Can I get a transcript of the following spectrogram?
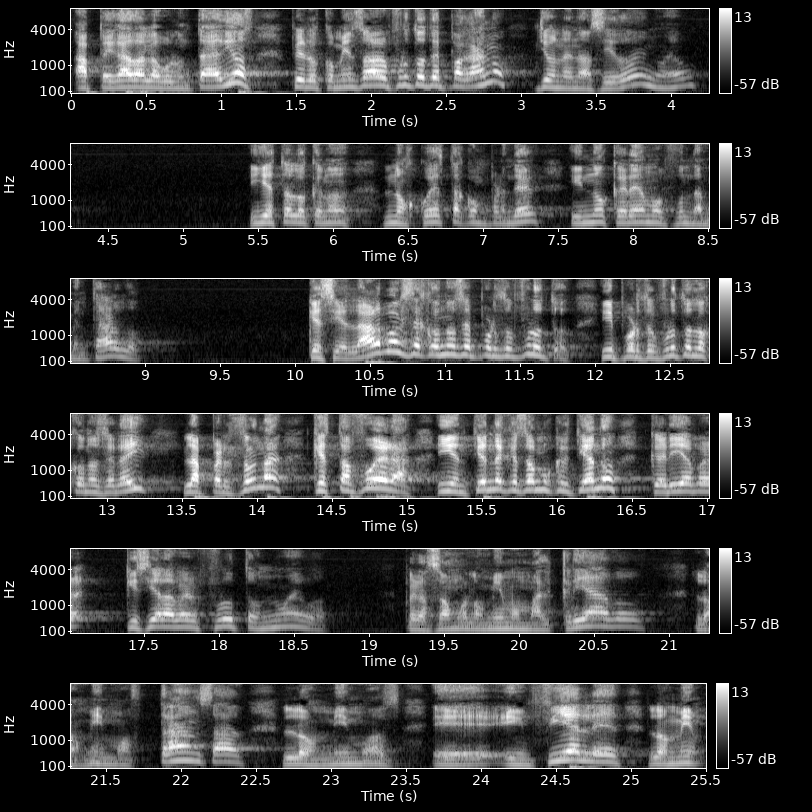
apegado a la voluntad de Dios, pero comienzo a dar frutos de pagano, yo no he nacido de nuevo. Y esto es lo que nos cuesta comprender y no queremos fundamentarlo. Que si el árbol se conoce por sus frutos y por sus frutos los conoceréis, la persona que está afuera y entiende que somos cristianos quisiera ver frutos nuevos. Pero somos los mismos malcriados, los mismos tranzas, los mismos eh, infieles, los mismos.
